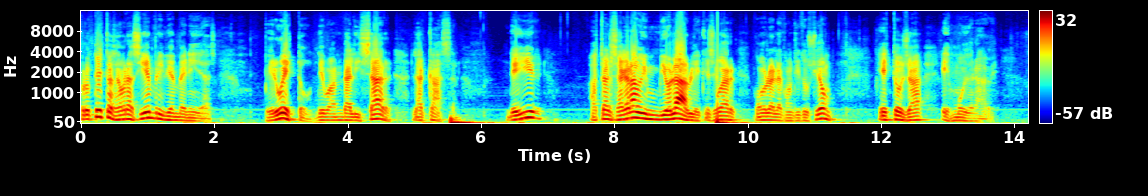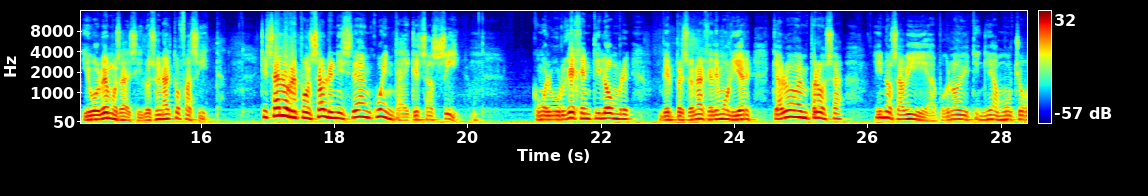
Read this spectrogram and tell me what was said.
Protestas habrá siempre y bienvenidas, pero esto de vandalizar la casa, de ir hasta el sagrado inviolable que es el lugar como habla la Constitución, esto ya es muy grave. Y volvemos a decirlo, es un acto fascista. Quizás los responsables ni se dan cuenta de que es así, como el burgués gentilhombre del personaje de Molière, que hablaba en prosa y no sabía, porque no distinguía mucho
